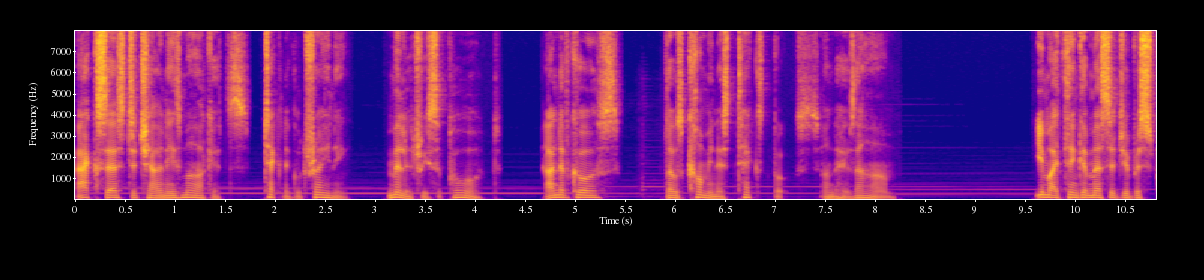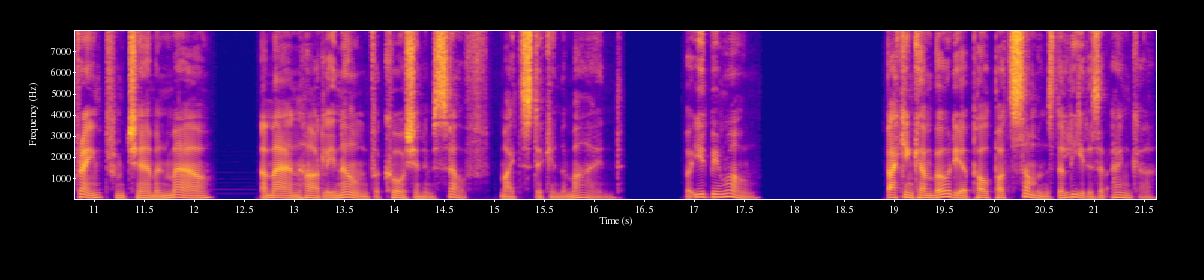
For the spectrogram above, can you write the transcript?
access to Chinese markets, technical training, military support, and of course, those communist textbooks under his arm. You might think a message of restraint from Chairman Mao, a man hardly known for caution himself, might stick in the mind. But you'd be wrong. Back in Cambodia, Pol Pot summons the leaders of Angkar.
